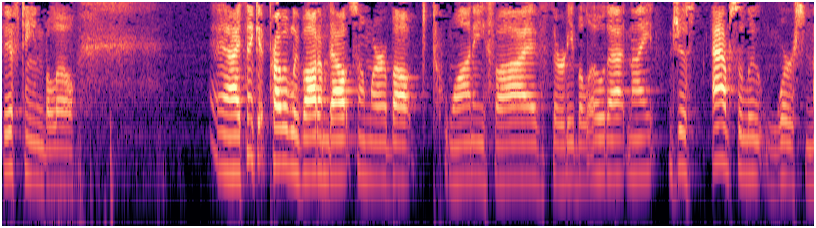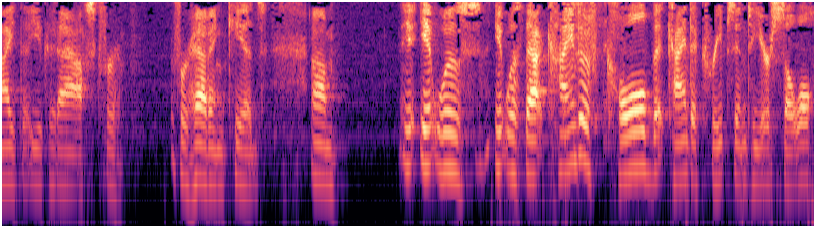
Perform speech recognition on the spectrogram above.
15 below. And I think it probably bottomed out somewhere about 25, 30 below that night. Just absolute worst night that you could ask for for having kids. Um, it, it was it was that kind of cold that kind of creeps into your soul.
